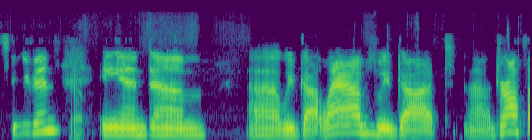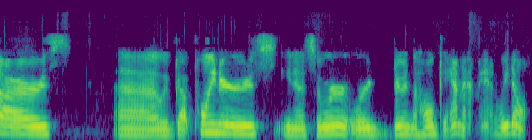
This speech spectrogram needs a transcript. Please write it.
Steven. Yep. And um, uh, we've got labs, we've got uh, Drahthaars, uh, we've got pointers. You know, so we're we're doing the whole gamut, man. We don't,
